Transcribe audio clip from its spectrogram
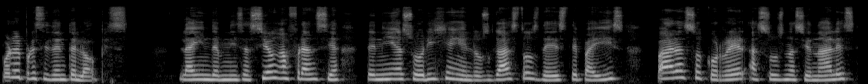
por el presidente López. La indemnización a Francia tenía su origen en los gastos de este país para socorrer a sus nacionales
